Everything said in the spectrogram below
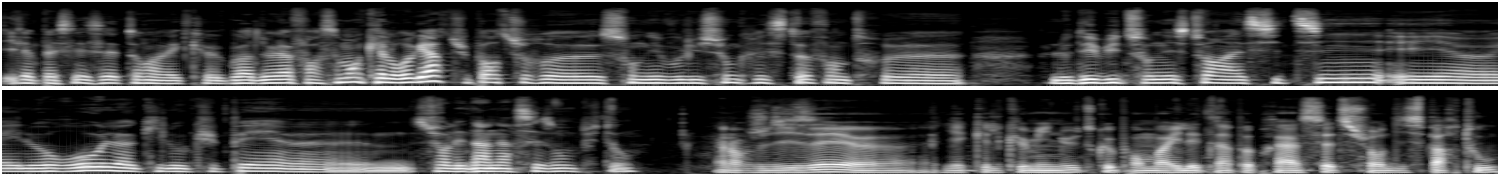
il a passé 7 ans avec euh, Guardiola, forcément. Quel regard tu portes sur euh, son évolution, Christophe, entre le début de son histoire à City et, et le rôle qu'il occupait sur les dernières saisons plutôt? Alors je disais il y a quelques minutes que pour moi il était à peu près à 7 sur 10 partout.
